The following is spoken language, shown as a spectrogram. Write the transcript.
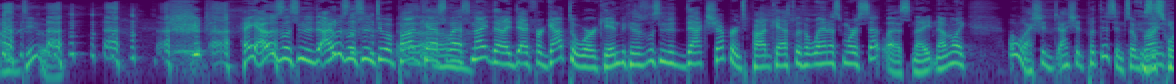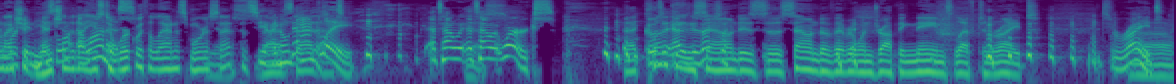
I do. hey, I was listening to I was listening to a podcast last night that I, I forgot to work in because I was listening to Dax Shepard's podcast with Alanis Morissette last night, and I'm like, oh, I should I should put this in. So is Brian this one I should mention that I used to work with Alanis Morissette? Yes, but see, I don't exactly. That. that's how it, that's yes. how it works. That clunking sound is the sound of everyone dropping names left and right. That's right. Uh,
